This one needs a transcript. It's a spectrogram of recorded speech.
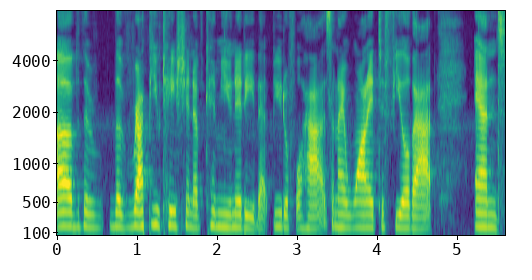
of the the reputation of community that Beautiful has, and I wanted to feel that. And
